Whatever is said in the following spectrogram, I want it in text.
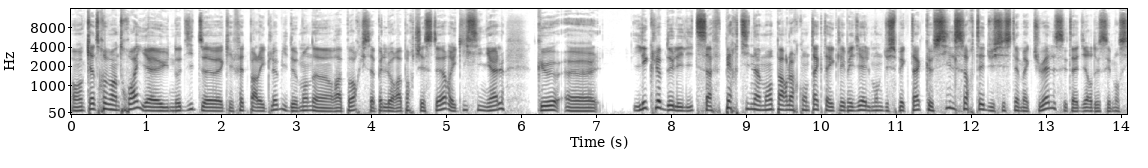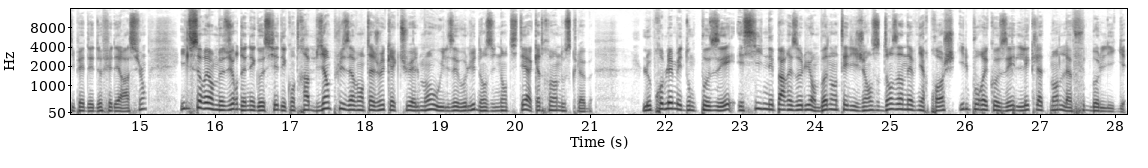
En 83, il y a une audite euh, qui est faite par les clubs. Ils demandent un rapport qui s'appelle le rapport Chester et qui signale que euh, les clubs de l'élite savent pertinemment par leur contact avec les médias et le monde du spectacle que s'ils sortaient du système actuel, c'est-à-dire de s'émanciper des deux fédérations, ils seraient en mesure de négocier des contrats bien plus avantageux qu'actuellement où ils évoluent dans une entité à 92 clubs. Le problème est donc posé et s'il n'est pas résolu en bonne intelligence, dans un avenir proche, il pourrait causer l'éclatement de la Football League.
